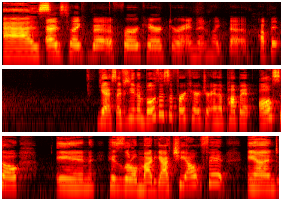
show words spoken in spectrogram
as As like the fur character and then like the puppet. Yes, I've seen him both as a fur character and a puppet, also in his little mariachi outfit and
